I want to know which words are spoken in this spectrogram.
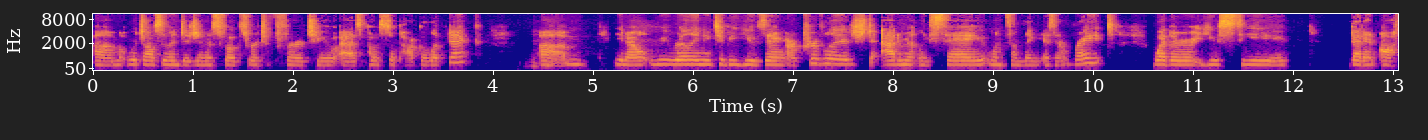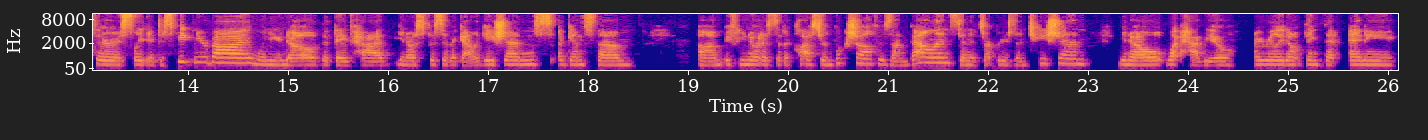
um, which also Indigenous folks refer to as post apocalyptic. Mm-hmm. Um, you know, we really need to be using our privilege to adamantly say when something isn't right, whether you see that an author is slated to speak nearby, when you know that they've had, you know, specific allegations against them. Um, if you notice that a classroom bookshelf is unbalanced and its representation, you know, what have you. I really don't think that any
